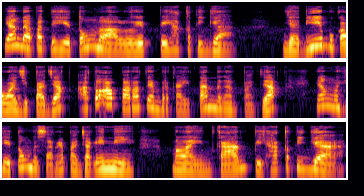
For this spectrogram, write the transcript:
yang dapat dihitung melalui pihak ketiga. Jadi bukan wajib pajak atau aparat yang berkaitan dengan pajak yang menghitung besarnya pajak ini, melainkan pihak ketiga,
